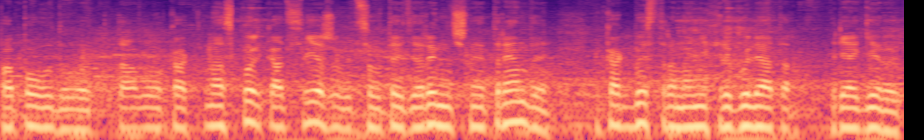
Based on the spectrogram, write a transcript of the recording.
по поводу вот того, как, насколько отслеживаются вот эти рыночные тренды и как быстро на них регулятор реагирует?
